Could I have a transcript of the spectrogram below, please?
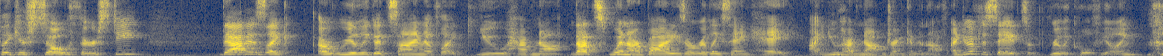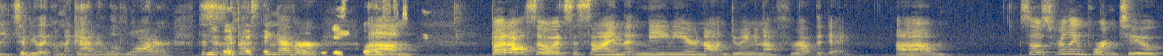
like you're so thirsty? That is, like, a really good sign of like you have not that's when our bodies are really saying hey you have not drinking enough. I do have to say it's a really cool feeling to be like oh my god i love water. This is the best thing ever. Um, but also it's a sign that maybe you're not doing enough throughout the day. Um, so it's really important to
